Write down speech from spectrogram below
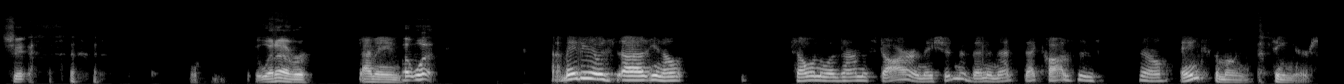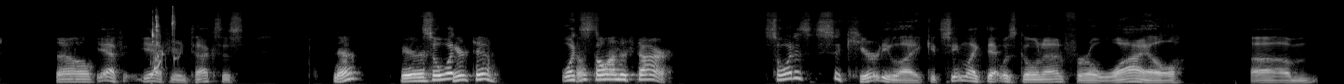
Shame. Whatever. I mean, but what? Uh, maybe it was, uh, you know, someone was on the star and they shouldn't have been, and that that causes you know angst among seniors. So yeah, if, yeah, if you're in Texas, yeah, you're so what, here too. What's Don't go on the star? So what is security like? It seemed like that was going on for a while. Um,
